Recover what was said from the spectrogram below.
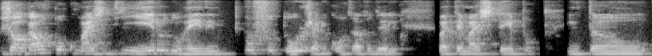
jogar um pouco mais de dinheiro do Hayden para o futuro, já que o contrato dele vai ter mais tempo. Então,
